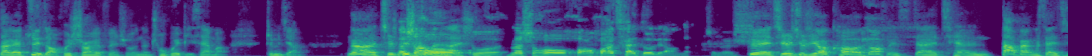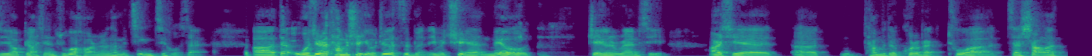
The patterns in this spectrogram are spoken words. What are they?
大概最早会十二月份的时候能重回比赛吧，这么讲。那其实对他们来说，那时候黄花菜都凉了，真的是。对，其实就是要靠 Dolphins 在前大半个赛季要表现足够好，让他们进季后赛。啊，但我觉得他们是有这个资本的，因为去年没有 Jalen Ramsey，而且呃，他们的 Quarterback Tua 在伤了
